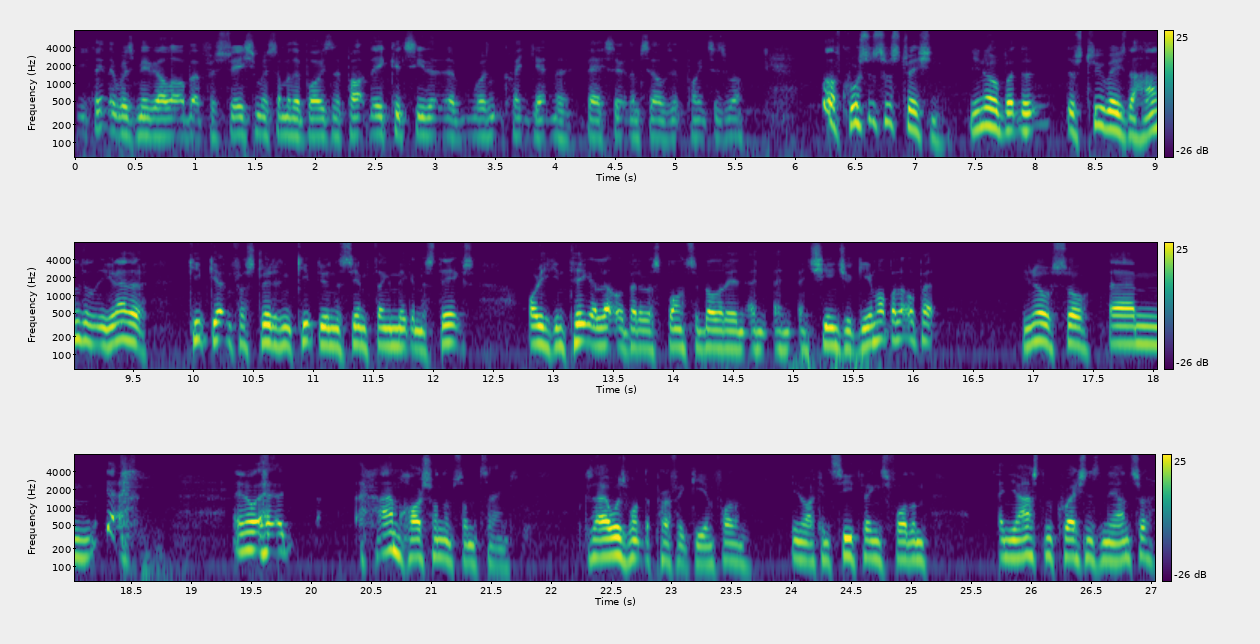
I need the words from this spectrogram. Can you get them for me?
Do you think there was maybe a little bit of frustration with some of the boys in the park? They could see that they wasn't quite getting the best out of themselves at points as well. Well, of course, it's frustration, you know. But the, there's two ways to handle it. You can either keep getting frustrated and keep doing the same thing, making mistakes, or you can take a little bit of responsibility and, and, and change your game up a little bit. You know, so um, yeah, you know, I, I'm harsh on them sometimes because I always want the perfect game for them. You know, I can see things for them, and you ask them questions and they answer,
